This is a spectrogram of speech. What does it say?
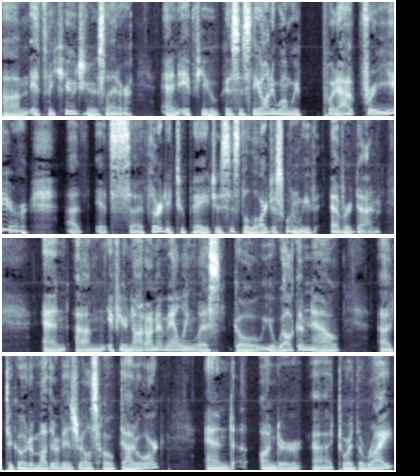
Um, it's a huge newsletter. And if you, because it's the only one we've put out for a year, uh, it's uh, 32 pages. It's the largest one we've ever done. And um, if you're not on a mailing list, go, you're welcome now uh, to go to motherofisraelshope.org and under, uh, toward the right,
